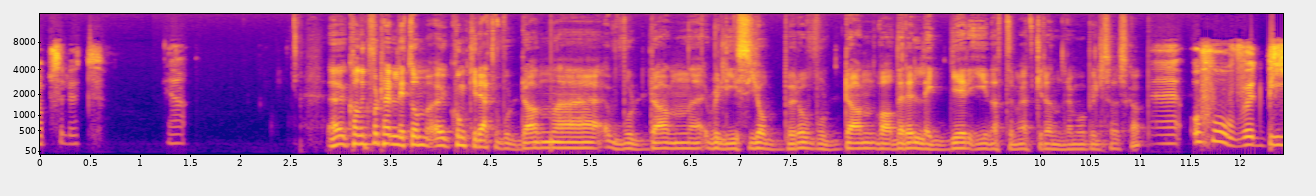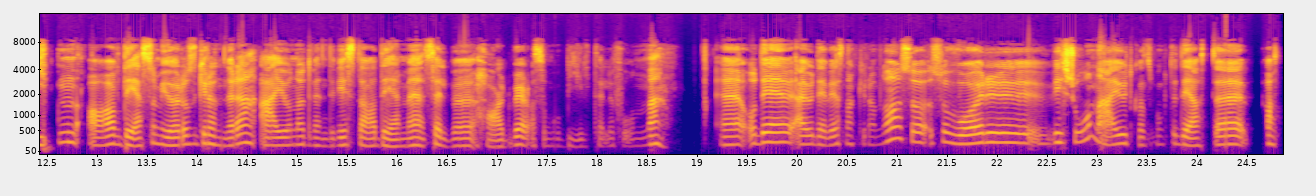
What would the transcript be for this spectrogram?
Absolutt. Ja. Eh, kan du ikke fortelle litt om eh, konkret hvordan, eh, hvordan, Release jobber, og hvordan, hva dere legger i dette med et grønnere mobilselskap? Og Hovedbiten av det som gjør oss grønnere, er jo nødvendigvis det med selve hardware, altså mobiltelefonene. Og det er jo det vi snakker om nå. Så, så vår visjon er i utgangspunktet det at, at,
